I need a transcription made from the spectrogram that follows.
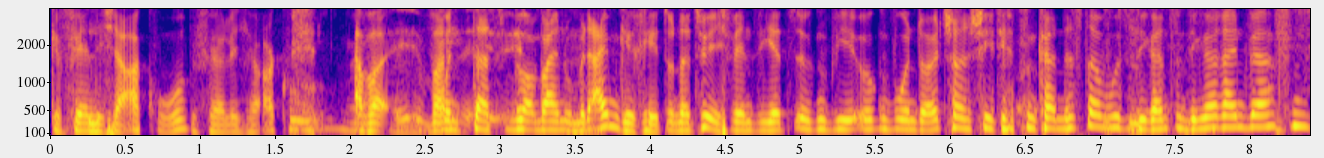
gefährlicher Akku. Gefährlicher Akku. Aber äh, wann, und das war nur mit einem Gerät. Und natürlich, wenn sie jetzt irgendwie irgendwo in Deutschland steht jetzt ein Kanister, wo sie die ganzen Dinger reinwerfen,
